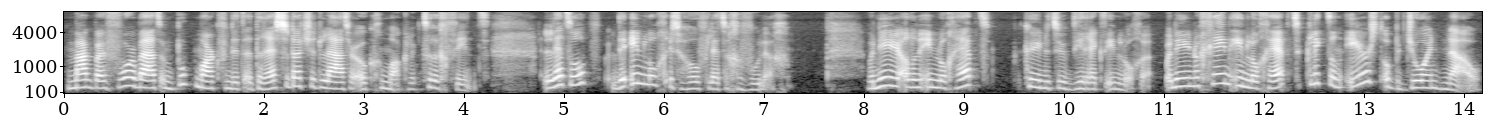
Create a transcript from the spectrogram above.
Maak bij voorbaat een boekmark van dit adres, zodat je het later ook gemakkelijk terugvindt. Let op, de inlog is hoofdlettergevoelig. Wanneer je al een inlog hebt, kun je natuurlijk direct inloggen. Wanneer je nog geen inlog hebt, klik dan eerst op Join Now.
